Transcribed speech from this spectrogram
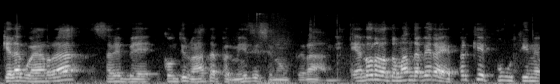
che la guerra sarebbe continuata per mesi se non per anni. E allora la domanda vera è perché Putin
